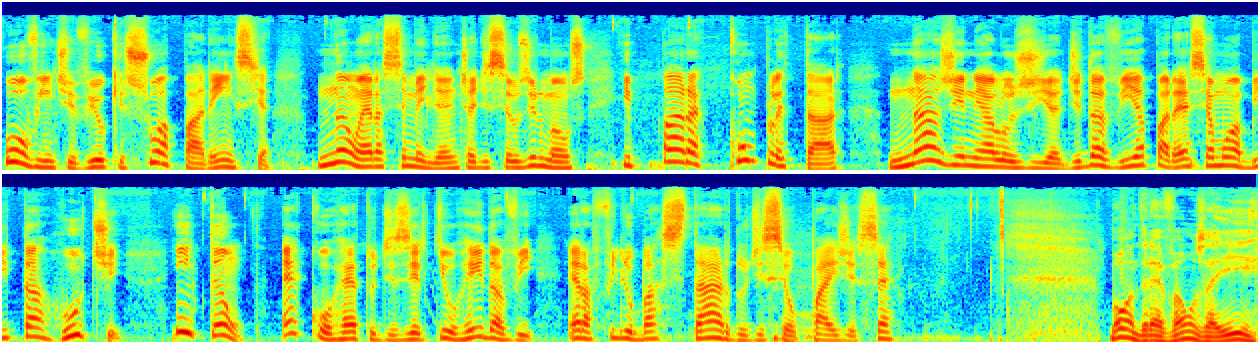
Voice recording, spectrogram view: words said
o ouvinte viu que sua aparência não era semelhante à de seus irmãos, e para completar, na genealogia de Davi aparece a moabita Ruth. Então, é correto dizer que o rei Davi era filho bastardo de seu pai Jessé? Bom, André, vamos aí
